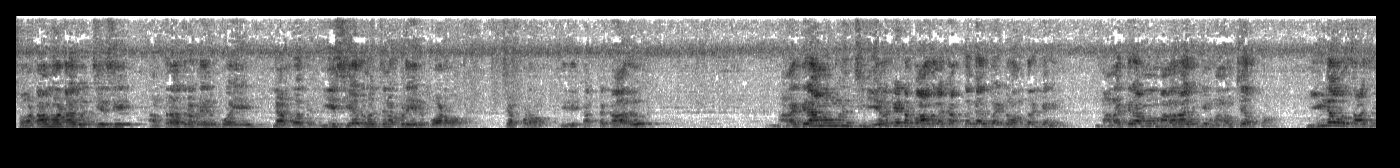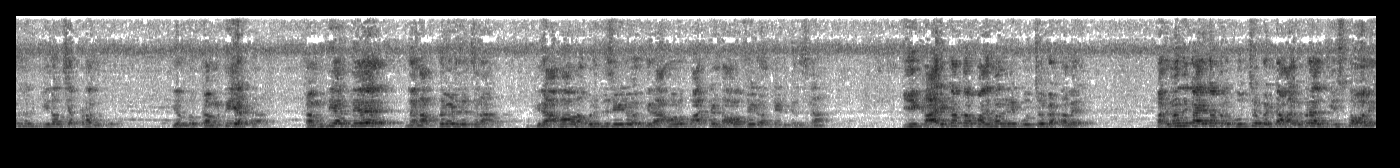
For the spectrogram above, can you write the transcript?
చోటా మోటాకు వచ్చేసి అర్ధరాత్రి వెళ్ళిపోయి లేకపోతే ఈ సీజన్ వచ్చినప్పుడు వెళ్ళిపోవడం చెప్పడం ఇది కరెక్ట్ కాదు. మన గ్రామం గురించి వీళ్ళకేట బాధ నాకు అర్థం కాదు బయట అందరికీ. మన గ్రామం మన రాజకీయం మనం చేస్తాం. ఈడెవరు శాసనసభ ఈడెవరు చెప్పడానికి? వీళ్ళతో కమిటీ అట్ట కమిటీ అంటే దాని అర్థం ఏంటి తెలిసిన? గ్రామాలను అభివృద్ధి చేయడం గ్రామంలో పార్టీని డెవలప్ చేయడం అంటే తెలిసిన? ఈ కార్యకర్తలు పది మందిని కూర్చోబెట్టాలి. పది మంది కార్యకర్తలు కూర్చోబెట్టాలి అభిప్రాయాలు తీసుకోవాలి.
